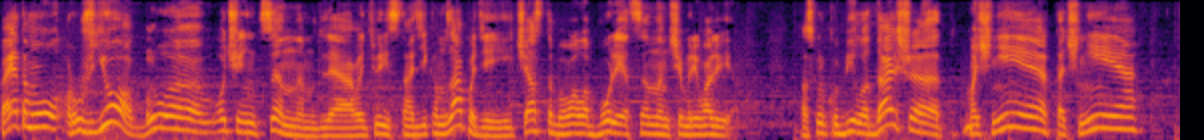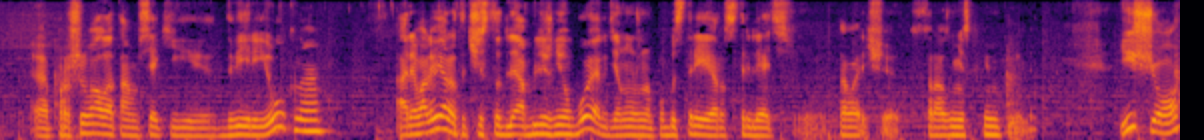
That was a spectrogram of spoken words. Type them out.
Поэтому ружье было очень ценным для авантюриста на Диком Западе и часто бывало более ценным, чем револьвер. Поскольку било дальше, мощнее, точнее, э, прошивало там всякие двери и окна. А револьвер это чисто для ближнего боя, где нужно побыстрее расстрелять э, товарища сразу несколькими пулями. Еще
